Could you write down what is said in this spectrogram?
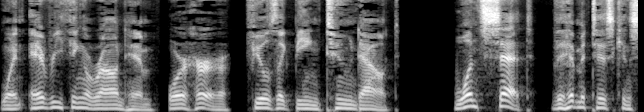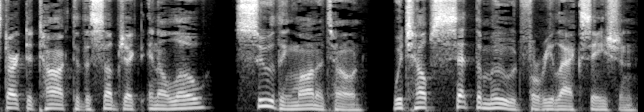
when everything around him or her feels like being tuned out. Once set, the hypnotist can start to talk to the subject in a low, soothing monotone, which helps set the mood for relaxation.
